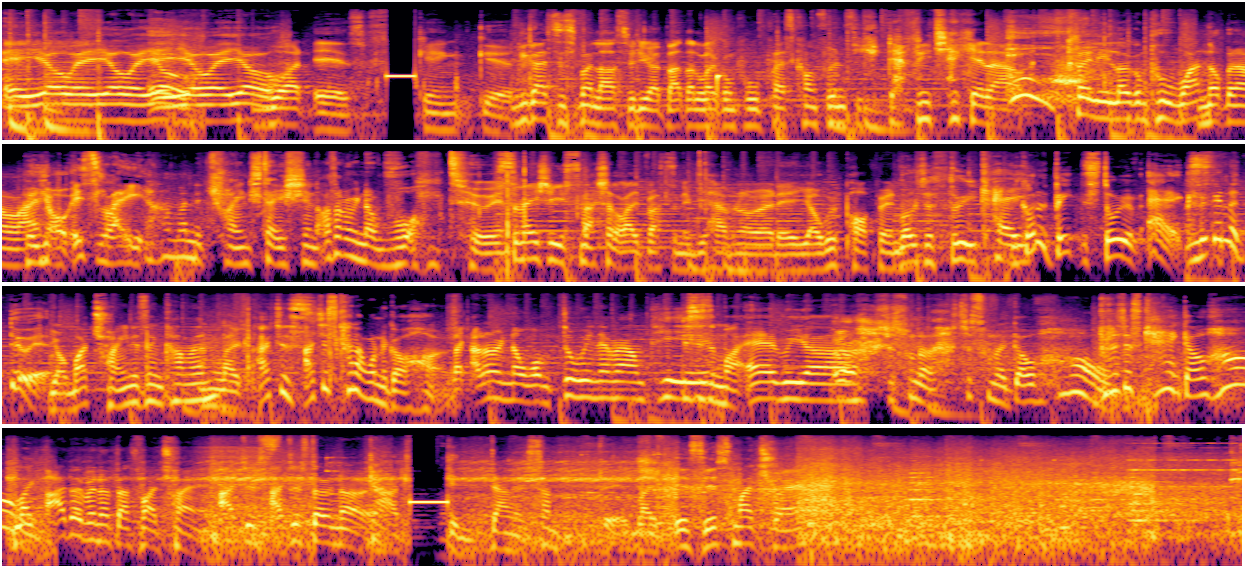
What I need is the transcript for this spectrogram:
Hey yo, hey yo, hey yo, Hey yo, hey. What is good? If you guys didn't my last video about the Logan Paul press conference, you should definitely check it out. Clearly Logan Paul won, not gonna lie. But yo, it's late. I'm in the train station. I don't really know what I'm doing. So make sure you smash that like button if you haven't already. Yo, we're popping. Road to 3K. You gotta beat the story of X. We're gonna do it. Yo, my train isn't coming. Like, I just, I just kind of want to go home. Like, I don't even know what I'm doing around here. This isn't my area. Ugh, just wanna, just wanna go home. But I just can't go home. Like, I don't even know if that's my train. I just, I just don't know. God, f***ing damn it, son bitch. Like, is this my train?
